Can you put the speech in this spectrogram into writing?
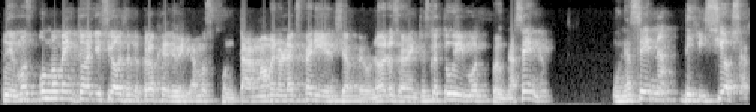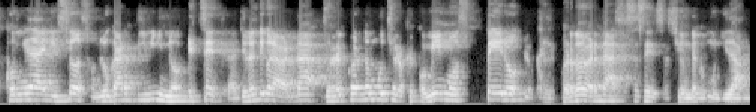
Tuvimos un momento delicioso, yo creo que deberíamos contar más o menos la experiencia, pero uno de los eventos que tuvimos fue una cena. Una cena deliciosa, comida deliciosa, un lugar divino, etcétera. Yo les digo la verdad, yo recuerdo mucho lo que comimos, pero lo que recuerdo de verdad es esa sensación de comunidad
